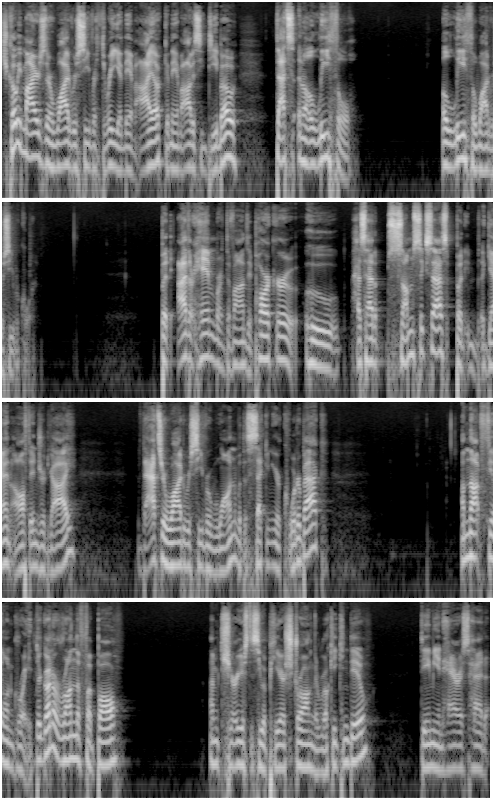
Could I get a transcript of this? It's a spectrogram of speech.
Jakobi Meyers, their wide receiver three. and They have Aiyuk and they have obviously Deebo. That's an a lethal, a lethal wide receiver core but either him or DeVante Parker, who has had some success, but again, off injured guy, that's your wide receiver one with a second year quarterback. I'm not feeling great. They're going to run the football. I'm curious to see what Pierre Strong, the rookie, can do. Damien Harris had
